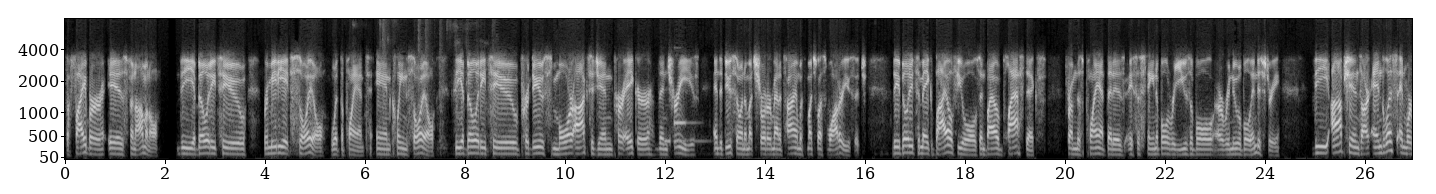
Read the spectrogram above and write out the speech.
the fiber is phenomenal the ability to remediate soil with the plant and clean soil, the ability to produce more oxygen per acre than trees, and to do so in a much shorter amount of time with much less water usage, the ability to make biofuels and bioplastics from this plant that is a sustainable, reusable, or renewable industry. The options are endless, and we're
